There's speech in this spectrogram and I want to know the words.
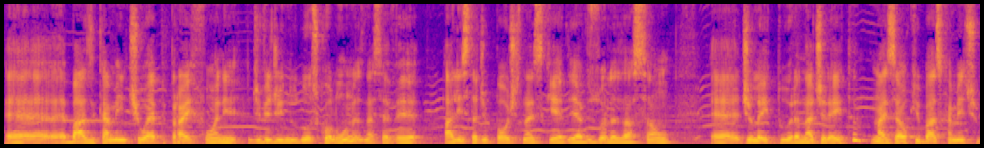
É, é basicamente o app para iPhone dividido em duas colunas, né? Você vê a lista de posts na esquerda e a visualização é, de leitura na direita, mas é o que basicamente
